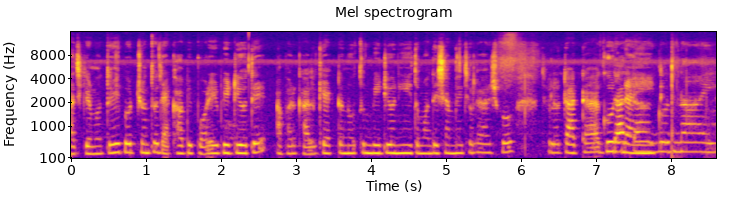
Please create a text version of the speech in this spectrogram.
আজকের মতো এই পর্যন্ত দেখা হবে পরের ভিডিওতে। আবার কালকে একটা নতুন ভিডিও নিয়ে তোমাদের সামনে চলে আসব। চলো tata good night good night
